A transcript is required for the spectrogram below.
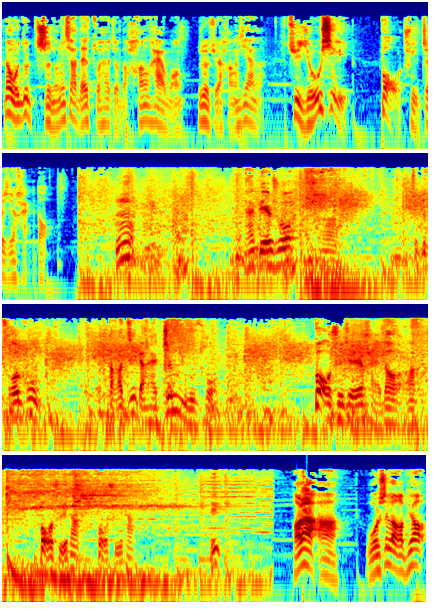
那我就只能下载左下角的《航海王热血航线》了，去游戏里暴锤这些海盗。嗯，你还别说啊，这个操控打击感还真不错，暴锤这些海盗啊，暴锤他，暴锤他，哎。好了啊，我是老飘，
